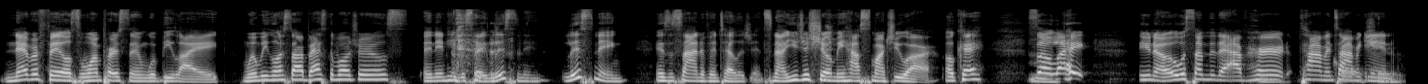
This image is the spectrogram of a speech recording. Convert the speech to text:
never fails one person would be like when we gonna start basketball drills? And then he would say listening listening is a sign of intelligence. Now you just showed me how smart you are okay? So like you know it was something that i've heard time and time again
